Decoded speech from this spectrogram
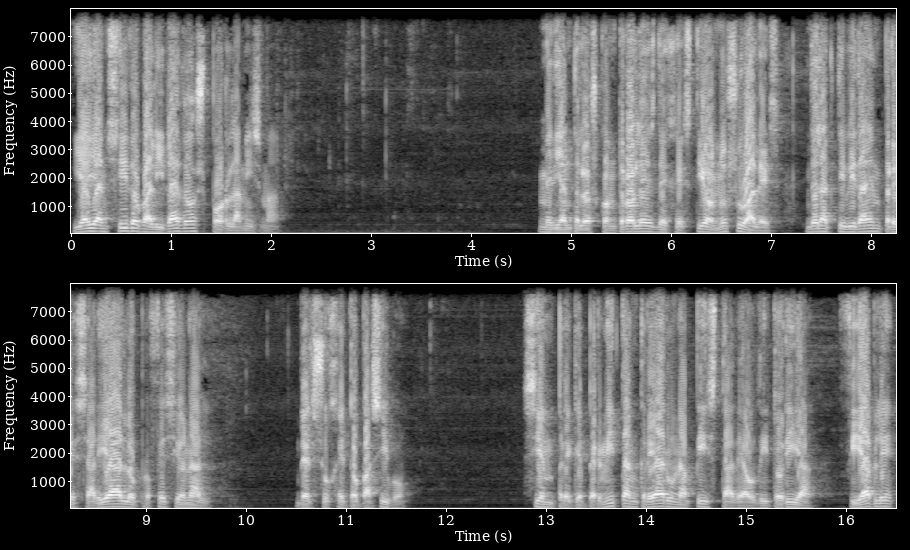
y hayan sido validados por la misma. Mediante los controles de gestión usuales de la actividad empresarial o profesional del sujeto pasivo, siempre que permitan crear una pista de auditoría fiable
